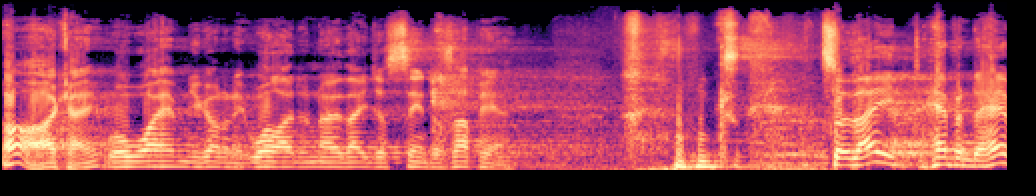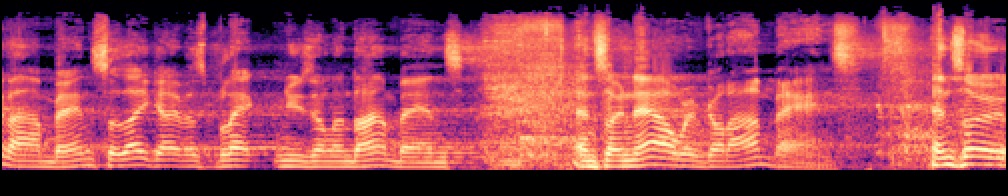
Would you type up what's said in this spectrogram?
Oh, okay. Well, why haven't you got any? Well, I don't know. They just sent us up here. so they happened to have armbands, so they gave us black New Zealand armbands. And so now we've got armbands. And so,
